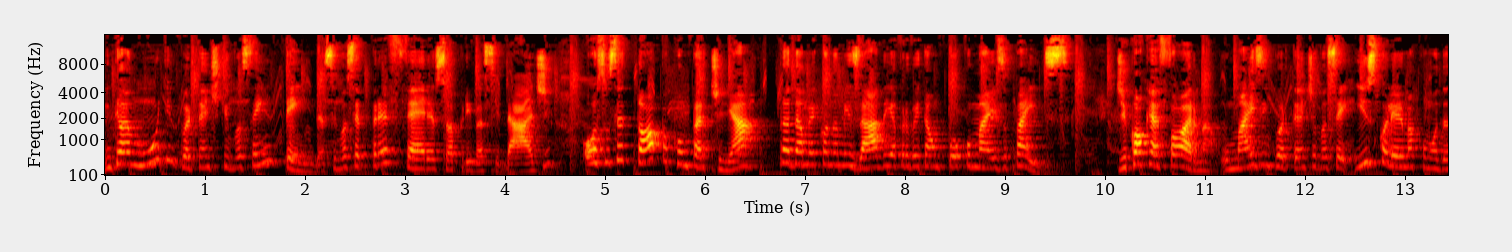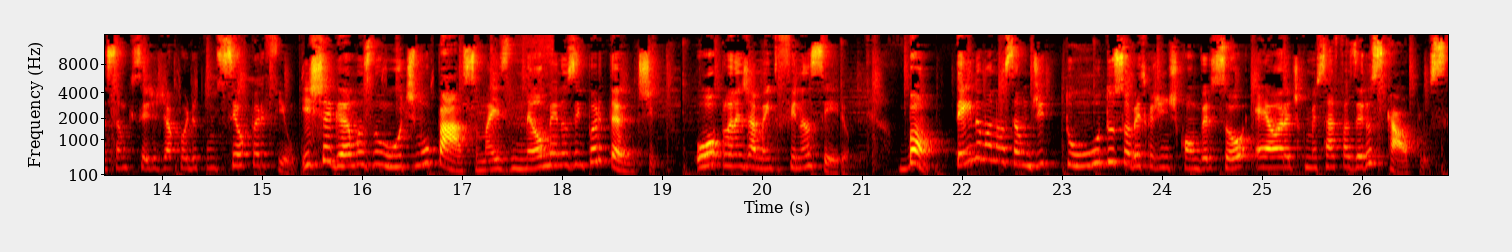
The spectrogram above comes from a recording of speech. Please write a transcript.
Então é muito importante que você entenda se você prefere a sua privacidade ou se você topa compartilhar para dar uma economizada e aproveitar um pouco mais o país. De qualquer forma, o mais importante é você escolher uma acomodação que seja de acordo com o seu perfil. E chegamos no último passo, mas não menos importante: o planejamento financeiro. Bom, tendo uma noção de tudo sobre isso que a gente conversou, é hora de começar a fazer os cálculos.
